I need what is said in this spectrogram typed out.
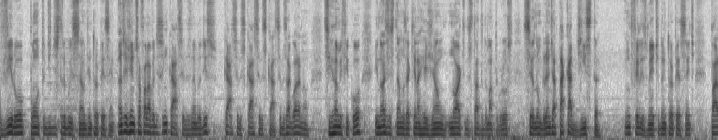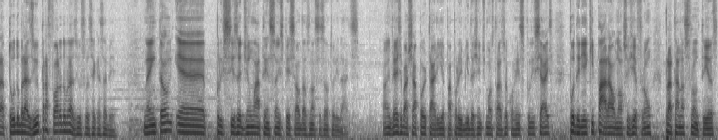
virou ponto de distribuição de entorpecente. Antes a gente só falava disso em Cáceres, lembra disso? Cáceres, Cáceres, Cáceres. Agora não. Se ramificou e nós estamos aqui na região norte do estado do Mato Grosso sendo um grande atacadista, infelizmente, do entorpecente para todo o Brasil e para fora do Brasil, se você quer saber. Né? Então, é, precisa de uma atenção especial das nossas autoridades. Ao invés de baixar a portaria para proibir da gente mostrar as ocorrências policiais, poderia equiparar o nosso GEFRON para estar tá nas fronteiras,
